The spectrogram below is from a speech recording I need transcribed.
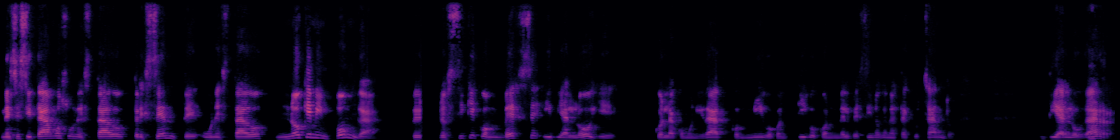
Necesitamos un Estado presente, un Estado no que me imponga, pero, sí que converse y dialogue con la comunidad, conmigo, contigo, con el vecino que nos está escuchando. Dialogar,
